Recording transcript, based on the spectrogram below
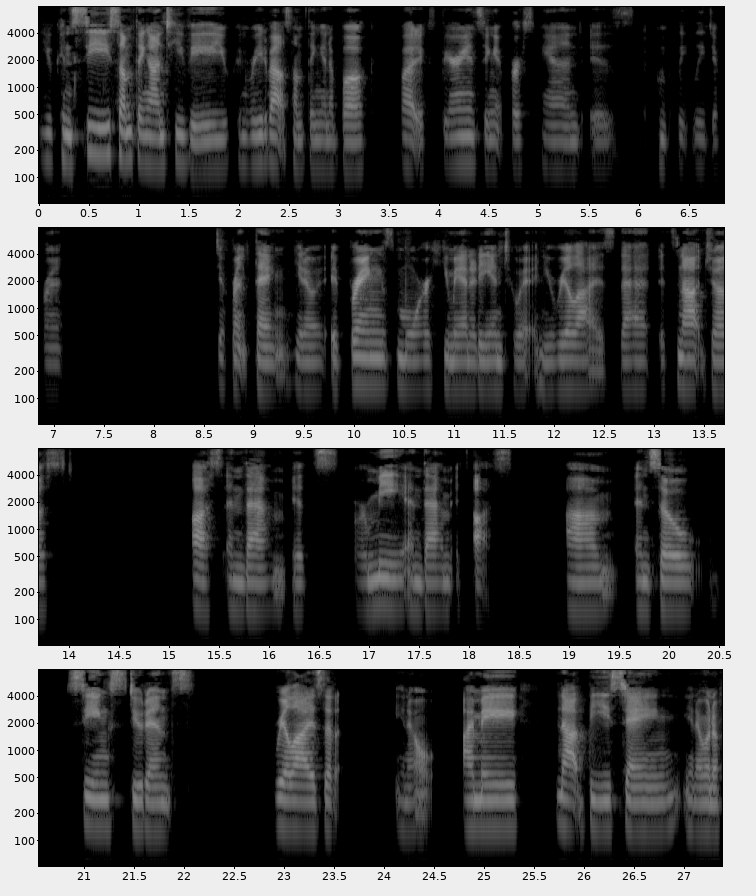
you can see something on TV, you can read about something in a book, but experiencing it firsthand is a completely different different thing. You know, it brings more humanity into it and you realize that it's not just us and them, it's, or me and them, it's us. Um, and so seeing students realize that, you know, I may not be staying, you know, in a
